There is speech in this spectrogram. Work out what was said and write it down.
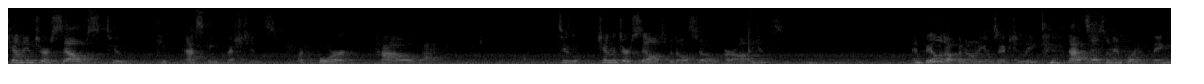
challenge ourselves to keep asking questions. What for, how, to challenge ourselves, but also our audience. And build up an audience, actually. That's also an important thing.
